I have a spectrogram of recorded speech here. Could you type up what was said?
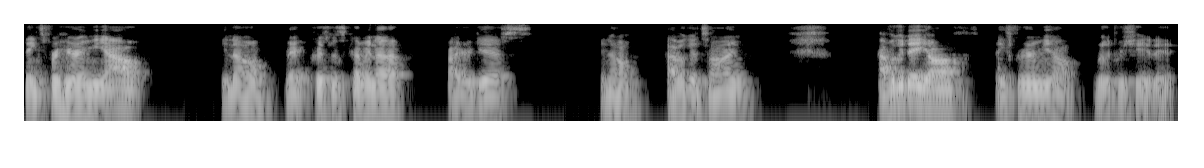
Thanks for hearing me out. You know, Merry Christmas coming up. Buy your gifts. You know, have a good time. Have a good day, y'all. Thanks for hearing me out. Really appreciate it.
